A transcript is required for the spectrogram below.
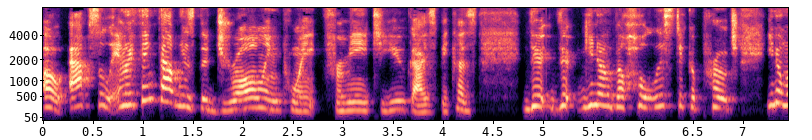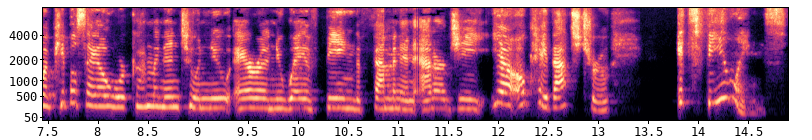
Oh, absolutely. And I think that was the drawing point for me to you guys because the, the you know the holistic approach, you know when people say oh we're coming into a new era, a new way of being the feminine energy. Yeah, okay, that's true. It's feelings,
